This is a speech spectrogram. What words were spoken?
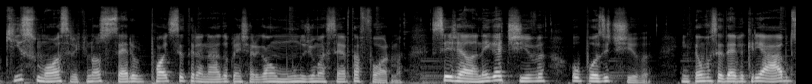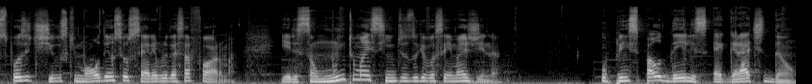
O que isso mostra é que nosso cérebro pode ser treinado para enxergar o mundo de uma certa forma, seja ela negativa ou positiva. Então você deve criar hábitos positivos que moldem o seu cérebro dessa forma, e eles são muito mais simples do que você imagina. O principal deles é gratidão.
